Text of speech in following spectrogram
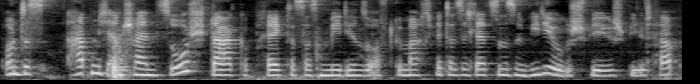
Und das hat mich anscheinend so stark geprägt, dass das in Medien so oft gemacht wird, dass ich letztens ein Videospiel gespielt habe,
